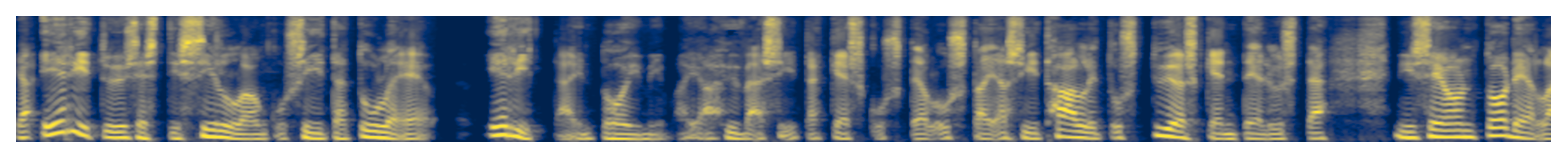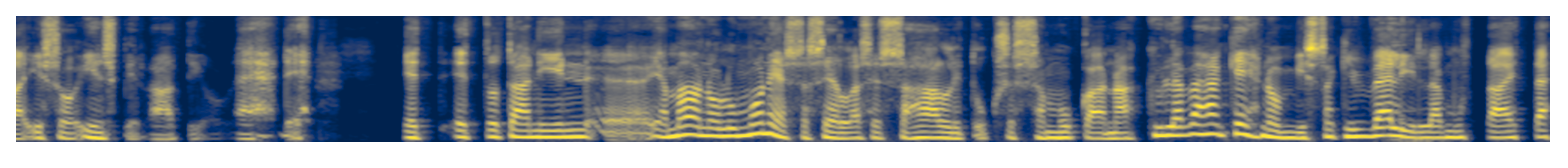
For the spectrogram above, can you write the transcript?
ja erityisesti silloin, kun siitä tulee erittäin toimiva ja hyvä siitä keskustelusta ja siitä hallitustyöskentelystä, niin se on todella iso inspiraation lähde. Et, et tota niin, ja mä oon ollut monessa sellaisessa hallituksessa mukana, kyllä vähän kehnommissakin välillä, mutta että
